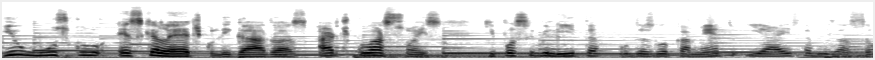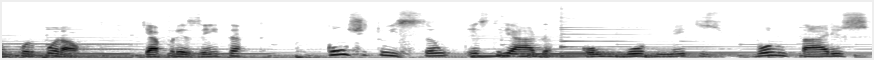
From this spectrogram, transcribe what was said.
E o músculo esquelético, ligado às articulações, que possibilita o deslocamento e a estabilização corporal, que apresenta constituição estriada, com movimentos voluntários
